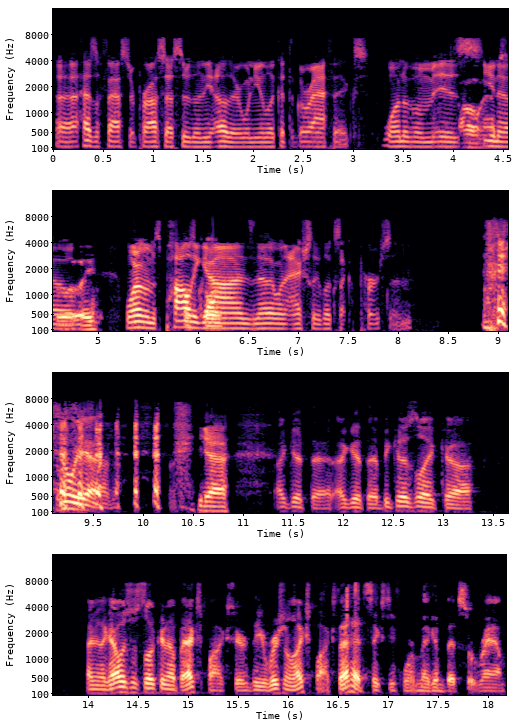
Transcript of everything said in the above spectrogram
Uh, has a faster processor than the other when you look at the graphics. One of them is, Oh, you know, one of them is polygons, and the other one actually looks like a person. Oh yeah, Yeah. I get that. I get that because like uh I mean like I was just looking up Xbox here, the original Xbox that had 64 megabits of RAM.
